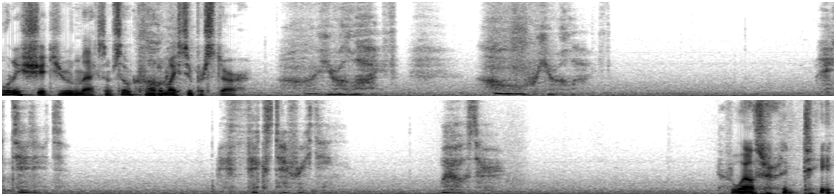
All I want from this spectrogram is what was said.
Holy shit, you rule, Max. I'm so proud of my superstar. Oh, you're alive. Oh, you're alive. I did it. I fixed everything. Wowzer. Well, sir, indeed.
